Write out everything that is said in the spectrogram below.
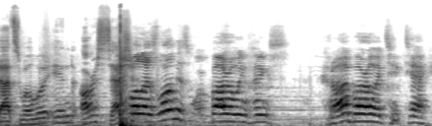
That's where we'll end our session. Well, as long as we're borrowing things, could I borrow a Tic Tac?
